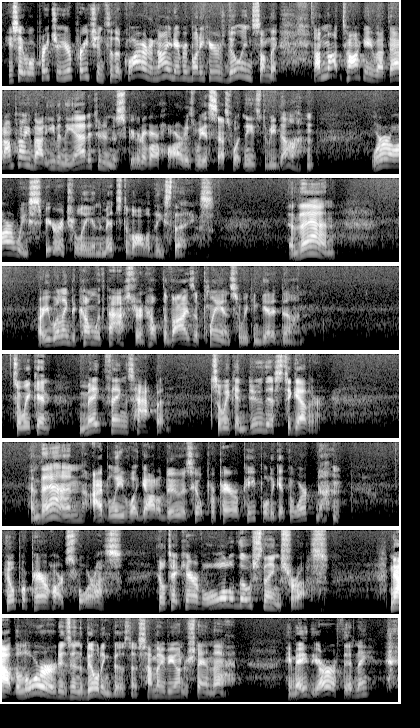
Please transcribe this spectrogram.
You say, well, preacher, you're preaching to the choir tonight. Everybody here is doing something. I'm not talking about that. I'm talking about even the attitude and the spirit of our heart as we assess what needs to be done. Where are we spiritually in the midst of all of these things? And then are you willing to come with Pastor and help devise a plan so we can get it done? So we can make things happen. So we can do this together. And then I believe what God will do is He'll prepare people to get the work done. He'll prepare hearts for us. He'll take care of all of those things for us. Now, the Lord is in the building business. How many of you understand that? He made the earth, didn't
